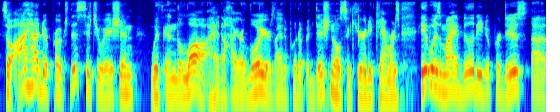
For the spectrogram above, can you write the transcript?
So I had to approach this situation within the law. I had to hire lawyers, I had to put up additional security cameras. It was my ability to produce. Uh,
